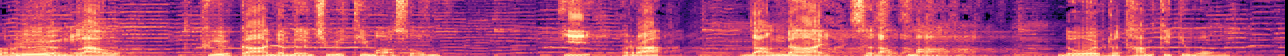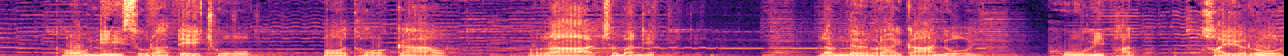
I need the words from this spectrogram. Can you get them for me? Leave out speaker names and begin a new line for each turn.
เรื่องเล่าเพื่อการดำเนินชีวิตที่เหมาะสม กิระ ดังได้สดับมา โดยพระธรรมกิติวงศ์ทองดีสุรเตโชปท9ราชบัณฑิตดำเนินรายการโดย ภูวิพัฒน์ไพโรธ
